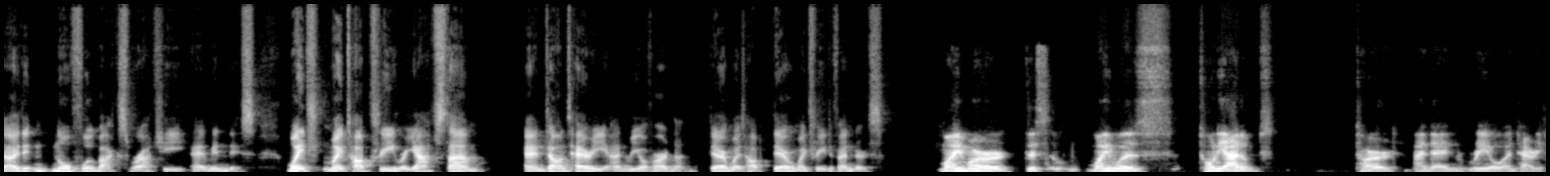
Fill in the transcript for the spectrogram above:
I didn't know fullbacks were actually um in this. My my top three were Jaap Stam, and John Terry, and Rio Ferdinand. They're my top. They were my three defenders. Mine were this. Mine was Tony Adams, third, and then Rio and Terry.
